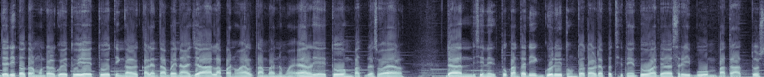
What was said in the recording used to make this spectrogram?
jadi total modal gue itu yaitu tinggal kalian tambahin aja 8 WL tambah 6 WL yaitu 14 WL dan di sini itu kan tadi gue hitung total dapat seatnya itu ada 1470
